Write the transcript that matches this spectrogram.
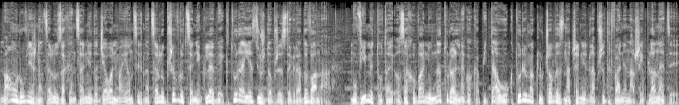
Ma on również na celu zachęcanie do działań mających na celu przywrócenie gleby, która jest już dobrze zdegradowana. Mówimy tutaj o zachowaniu naturalnego kapitału, który ma kluczowe znaczenie dla przetrwania naszej planety.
